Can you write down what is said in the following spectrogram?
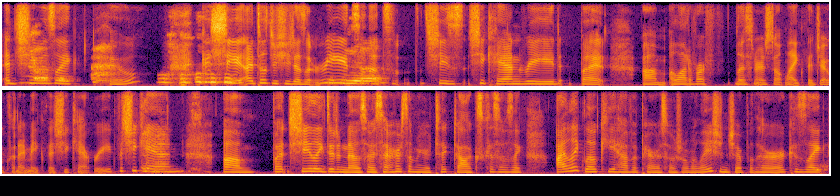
And she was like, who? Because she, I told you she doesn't read, yeah. so that's she's she can read, but um, a lot of our listeners don't like the joke that I make that she can't read, but she can. Um, but she like didn't know, so I sent her some of your TikToks because I was like, I like low key have a parasocial relationship with her because like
